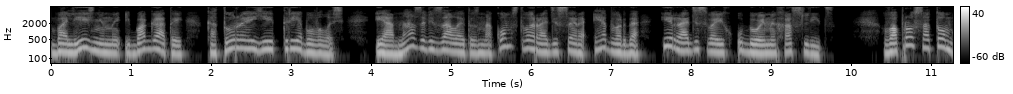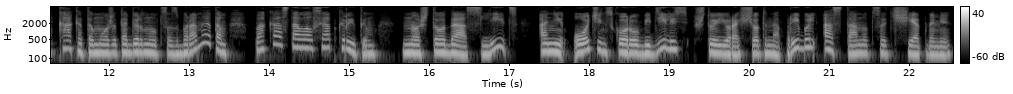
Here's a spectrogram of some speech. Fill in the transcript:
болезненной и богатой, которая ей требовалась, и она завязала это знакомство ради сэра Эдварда и ради своих удойных ослиц. Вопрос о том, как это может обернуться с баронетом, пока оставался открытым, но что до ослиц, они очень скоро убедились, что ее расчеты на прибыль останутся тщетными.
